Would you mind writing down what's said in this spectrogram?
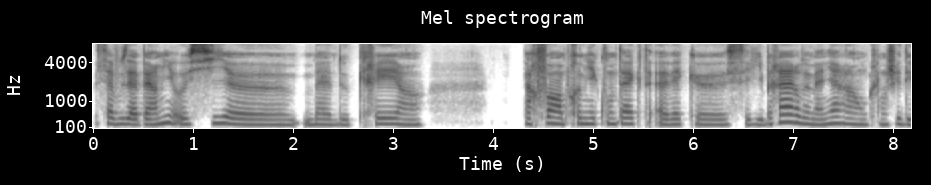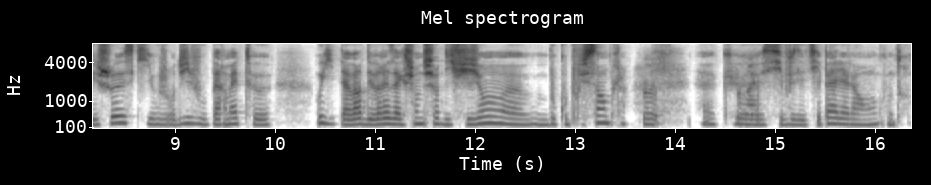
ça vous a permis aussi euh, bah, de créer un, parfois un premier contact avec ces libraires de manière à enclencher des choses qui aujourd'hui vous permettent oui, d'avoir des vraies actions de surdiffusion beaucoup plus simples mm. que si vous n'étiez pas allé à leur rencontre.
